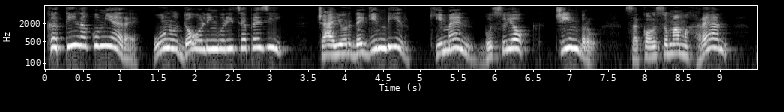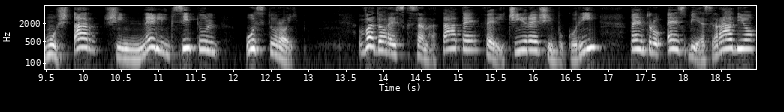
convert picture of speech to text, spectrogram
Cătină cu miere, unu, două lingurițe pe zi, ceaiuri de ghimbir, chimen, busuioc, cimbru, să consumăm hrean, muștar și nelipsitul usturoi. Vă doresc sănătate, fericire și bucurii pentru SBS Radio,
